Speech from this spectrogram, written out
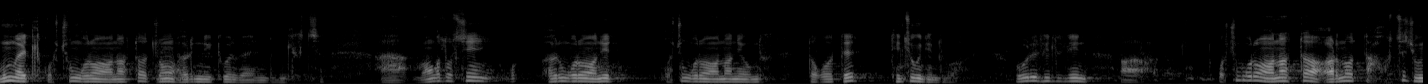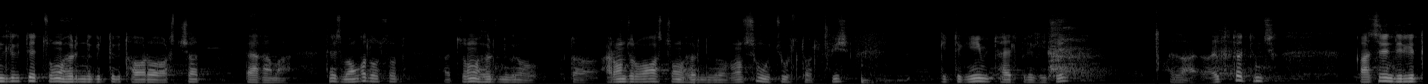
мөн адил 33 оноотой 121 дугаар байранд үнэлэгдсэн. Монгол улсын 23 оны 33 онооны өмнөх дугуй дээр тэнцвүүгийн тэмдэг байна. Өөрөөр хэлбэл энэ 33 оноотой орнууд давхцаж үнэлэгдээд 121 гэдэг тоороо орчоод байгаамаа. Тэгээс Монгол улс бол 121 рүү одоо 16-аас 121 рүү унсан үзүүлэлт бол биш гэдэг ийм тайлбарыг хэлээ. Аялалтаа тэмцэх газрын дэргэд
